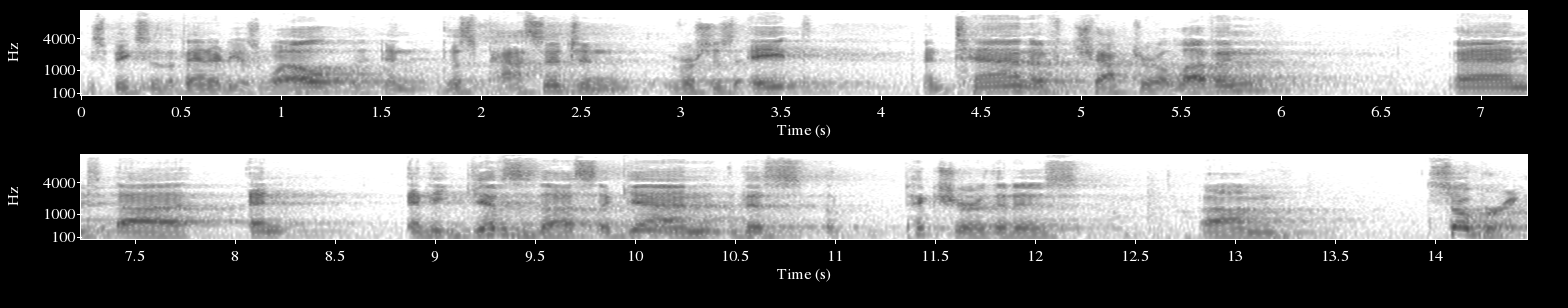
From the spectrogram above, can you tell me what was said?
He speaks of the vanity as well in this passage in verses 8 and 10 of chapter 11. And, uh, and, and he gives us, again, this picture that is um, sobering.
